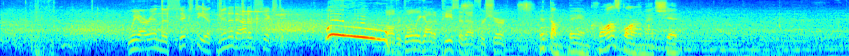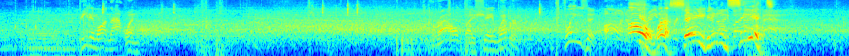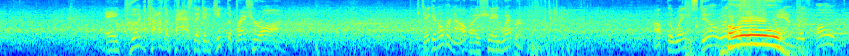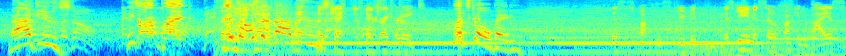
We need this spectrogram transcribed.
We are in the 60th minute out of 60. Woo! Oh, the goalie got a piece of that for sure. Hit the damn crossbar on that shit. Beat him on that one. Corralled by Shea Weber. Flings it. Oh, and a Oh, what a save. opportunity He didn't even see it. pass. A good cut of the pass. They can keep the pressure on. Taken over now by Shea Weber. Up the wing still with Boom. possession and with hope. Matthews. He's the zone. Then He's he on a break. alone. It's Oh my Auston god, my Matthews. poke check just goes right through. Let's go, baby. This is fucking stupid. This game is so fucking biased.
